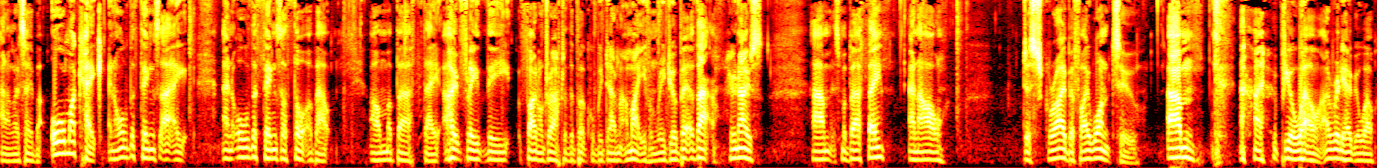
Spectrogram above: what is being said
and I'm going to tell you about all my cake and all the things I ate and all the things I thought about on my birthday. Hopefully, the final draft of the book will be done. I might even read you a bit of that. Who knows? Um, it's my birthday, and I'll describe if I want to. Um, I hope you're well. I really hope you're well.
